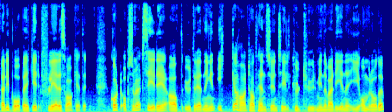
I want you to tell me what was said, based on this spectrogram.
der de påpeker flere svakheter. Kort oppsummert sier de at utredningen ikke har tatt hensyn til kulturminneverdiene i området.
